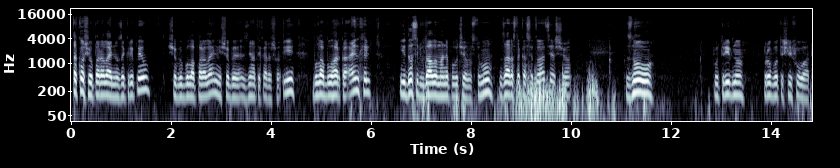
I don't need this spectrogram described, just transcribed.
також його паралельно закріпив, щоб була паралельність, щоб зняти хорошо. І була болгарка Енхель. І досить вдало в мене вийшло. Тому зараз така ситуація, що знову потрібно пробувати шліфувати.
